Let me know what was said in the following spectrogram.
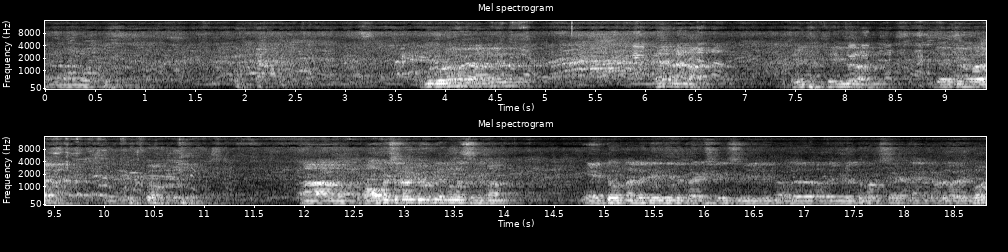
ആ, ഇത് കൂടെ ആളുകൾ വേണ്ട. ഡ്യൂട്ടി എന്നുള്ള സിനിമ ഏറ്റവും നല്ല രീതിയിൽ പ്രേക്ഷകരെ സ്വീകരിക്കുന്നു. അത് അതിന്റെ തുടർച്ചയായിട്ട് ഞങ്ങളിവിടെ വരുമ്പോൾ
